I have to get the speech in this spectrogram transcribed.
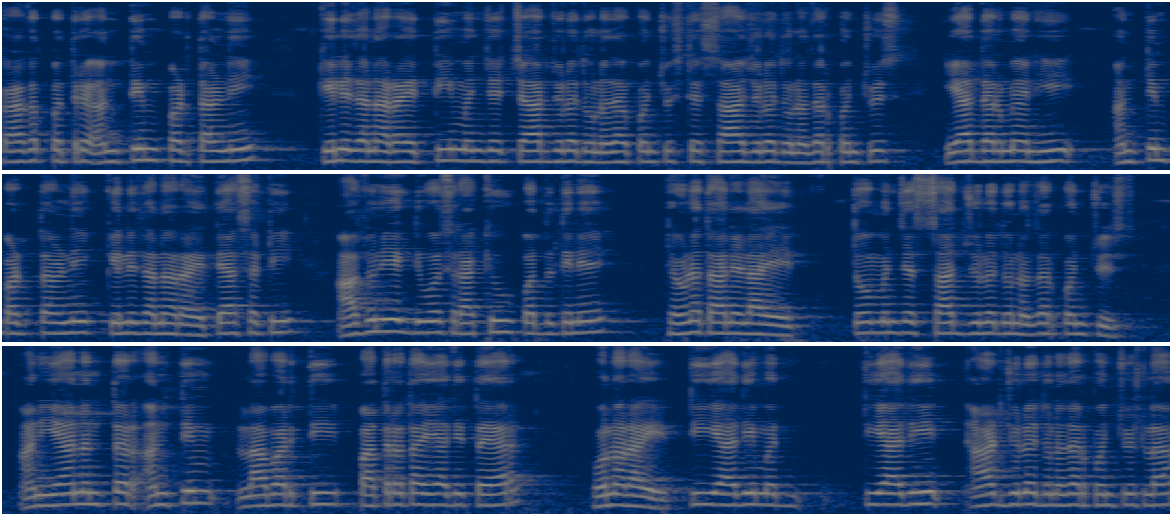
कागदपत्रे अंतिम पडताळणी केली जाणार आहे. ती म्हणजे चार जुलै दोन हजार पंचवीस ते सहा जुलै दोन हजार पंचवीस या दरम्यान ही अंतिम पडताळणी केली जाणार आहे. त्यासाठी अजून एक दिवस राखीव पद्धतीने ठेवण्यात आलेला आहे. तो म्हणजे सात जुलै दोन हजार पंचवीस. आणि यानंतर अंतिम लाभार्थी पात्रता यादी तयार होणार आहे. ती यादीमध्ये ती यादी आठ जुलै दोन हजार पंचवीसला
